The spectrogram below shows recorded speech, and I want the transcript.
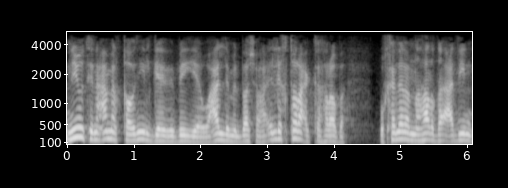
نيوتن عمل قوانين الجاذبية وعلم البشر اللي اخترع الكهرباء وخلانا النهاردة قاعدين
